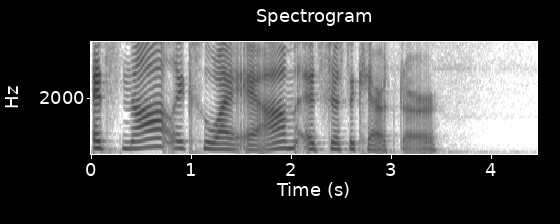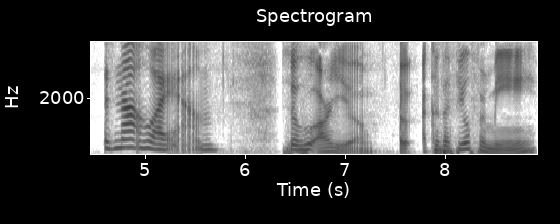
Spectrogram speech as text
it's not like who I am. It's just a character. It's not who I am. So who are you? Because I feel for me,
